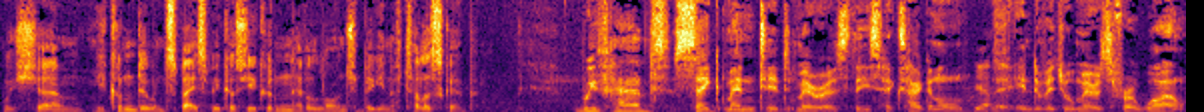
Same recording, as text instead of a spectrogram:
which um, you couldn't do in space because you couldn't ever launch a big enough telescope. We've had segmented mirrors, these hexagonal Yes. uh, individual mirrors, for a while.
